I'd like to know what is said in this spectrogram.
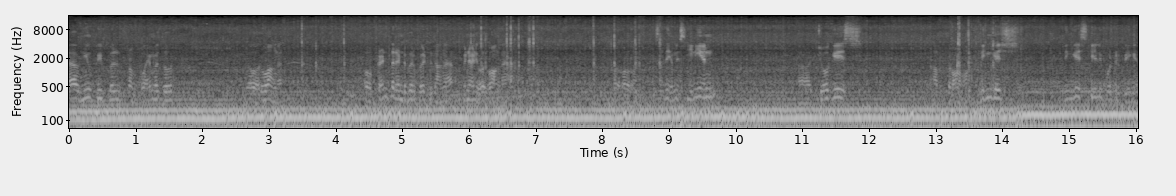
have new people from Coimbatore இங்கே வருவாங்க. ஸோ ஃப்ரண்ட்டில் ரெண்டு பேர் போயிட்டுருக்காங்க. பின்னாடி வருவாங்க. நேம் இஸ் இனியன் ஜோகேஷ் அப்புறம் லிங்கேஷ் லிங்கேஷ் கேள்விப்பட்டிருப்பீங்க.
